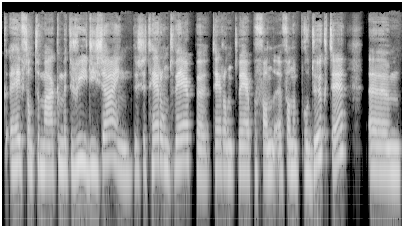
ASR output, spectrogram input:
heeft dan te maken met redesign, dus het herontwerpen, herontwerpen van, van een product. Hè. Um,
